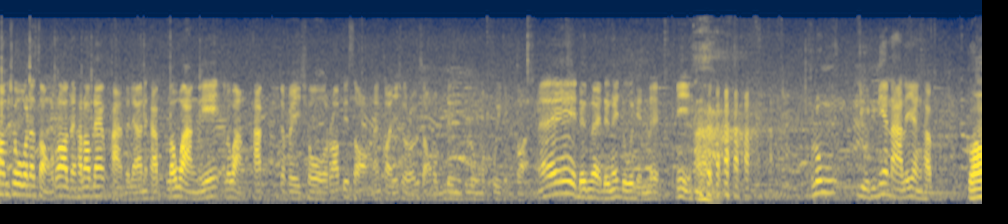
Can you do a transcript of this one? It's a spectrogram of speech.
ทอมโชว์วันละสองรอบนะครับรอบแรกผ่านไปแล้วนะครับระหว่างนี้ระหว่างพักจะไปโชว์รอบที่สองนั้นก่อนจะโชว์รอบที่สองผมดึงคุณลุงมาคุยกันก่อนเอ้ยดึงเลยดึงให้ดูเห็นเลยนี่ ลุงอยู่ที่เนี่ยนานหรือยังครับ ก็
